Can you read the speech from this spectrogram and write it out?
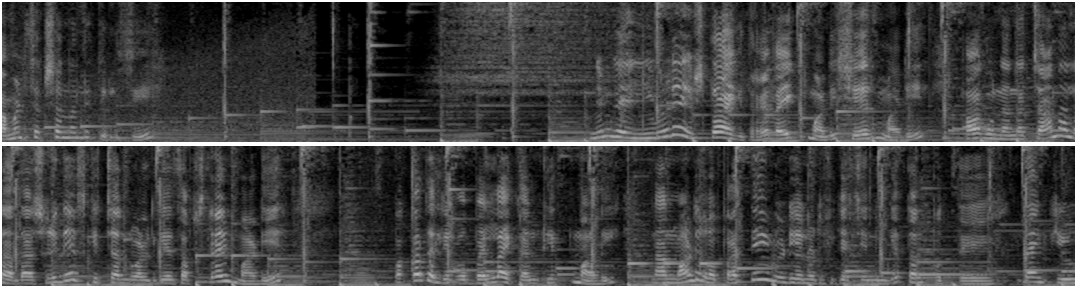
ಕಮೆಂಟ್ ಸೆಕ್ಷನ್ನಲ್ಲಿ ತಿಳಿಸಿ. ನಿಮಗೆ ಈ ವಿಡಿಯೋ ಇಷ್ಟ ಆಗಿದ್ರೆ ಲೈಕ್ ಮಾಡಿ ಶೇರ್ ಮಾಡಿ ಹಾಗೂ ನನ್ನ ಚಾನಲ್ ಆದ ಶ್ರೀದೇವ್ಸ್ ಕಿಚನ್ ವರ್ಲ್ಡ್ಗೆ ಸಬ್ಸ್ಕ್ರೈಬ್ ಮಾಡಿ. ಪಕ್ಕದಲ್ಲಿರೋ ಬೆಲ್ ಐಕನ್ ಕ್ಲಿಕ್ ಮಾಡಿ ನಾನು ಮಾಡಿರೋ ಪ್ರತಿ ವಿಡಿಯೋ ನೋಟಿಫಿಕೇಶನ್ ನಿಮಗೆ ತಲುಪುತ್ತೆ. ಥ್ಯಾಂಕ್ ಯು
